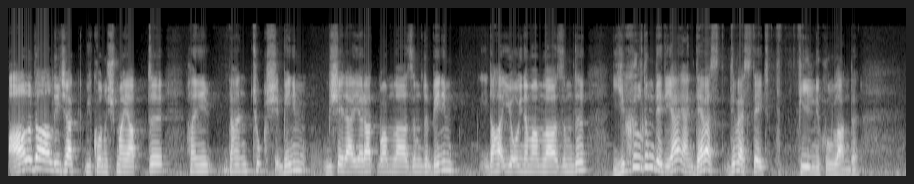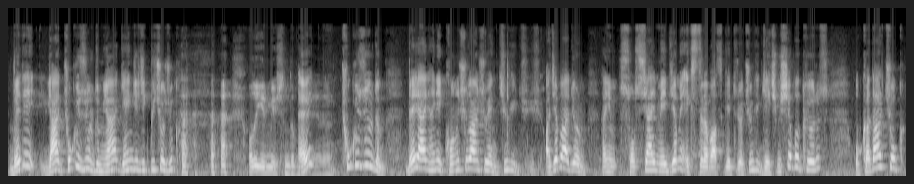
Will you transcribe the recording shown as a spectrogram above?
ağladı ağlayacak bir konuşma yaptı. Hani ben çok şey- benim bir şeyler yaratmam lazımdı. Benim daha iyi oynamam lazımdı. Yıkıldım dedi ya. Yani devast, devastate fiilini kullandı. Ve de yani çok üzüldüm ya. Gencecik bir çocuk. O da 20 yaşında bu. Evet. Yani. Çok üzüldüm. Ve yani hani konuşulan şu yani çünkü acaba diyorum hani sosyal medya mı ekstra baskı getiriyor? Çünkü geçmişe bakıyoruz. O kadar çok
